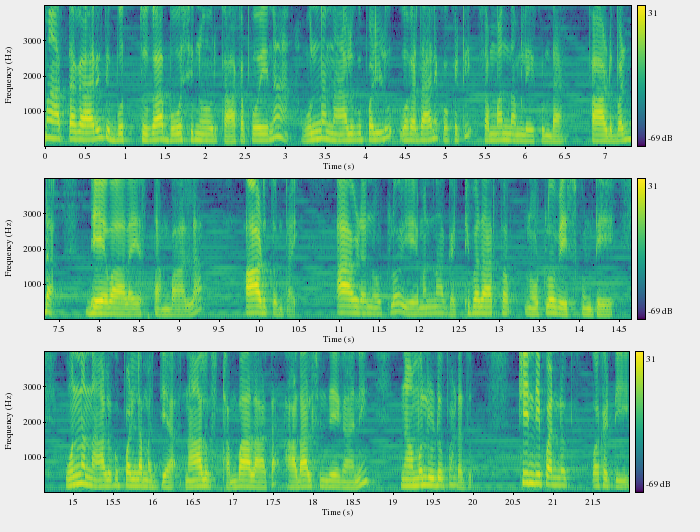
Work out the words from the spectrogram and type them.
మా అత్తగారిది బొత్తుగా బోసి నోరు కాకపోయినా ఉన్న నాలుగు పళ్ళు ఒకదానికొకటి సంబంధం లేకుండా పాడుబడ్డ దేవాలయ స్తంభాల్లా ఆడుతుంటాయి. ఆవిడ నోట్లో ఏమన్నా గట్టి పదార్థం నోట్లో వేసుకుంటే ఉన్న నాలుగు పళ్ళ మధ్య నాలుగు స్తంభాలాట ఆడాల్సిందే కానీ నములుడు పడదు. కింది పన్ను ఒకటి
